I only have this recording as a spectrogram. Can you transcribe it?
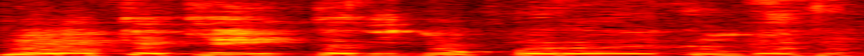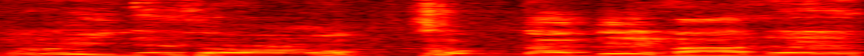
이렇게 개인적인 욕구를 긁어줌으로 인해서 엄청나게 많은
